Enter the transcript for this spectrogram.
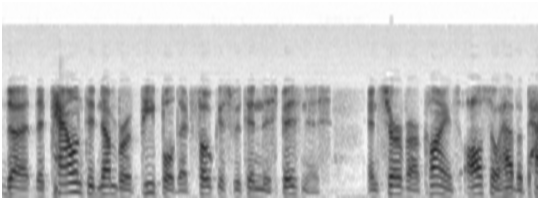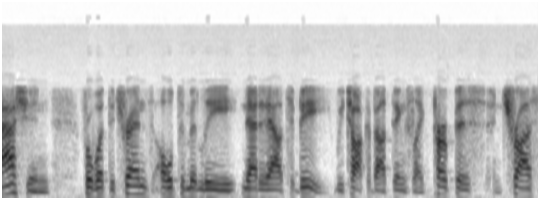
the the talented number of people that focus within this business and serve our clients also have a passion for what the trends ultimately netted out to be. We talk about things like purpose and trust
